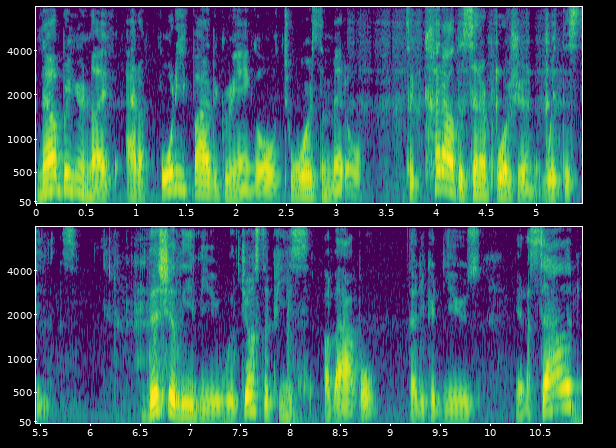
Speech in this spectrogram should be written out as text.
Now bring your knife at a 45 degree angle towards the middle to cut out the center portion with the seeds. This should leave you with just a piece of apple that you could use in a salad,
